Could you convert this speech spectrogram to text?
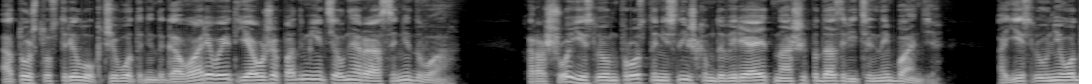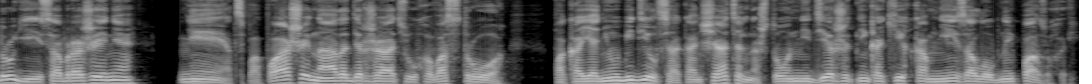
А то, что стрелок чего-то не договаривает, я уже подметил не раз и не два. Хорошо, если он просто не слишком доверяет нашей подозрительной банде. А если у него другие соображения? Нет, с папашей надо держать ухо востро, пока я не убедился окончательно, что он не держит никаких камней за лобной пазухой.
